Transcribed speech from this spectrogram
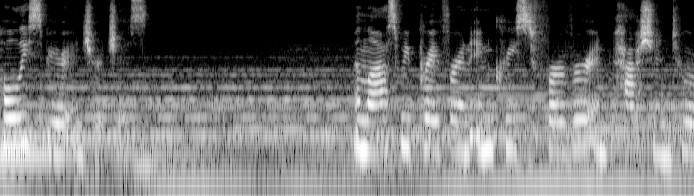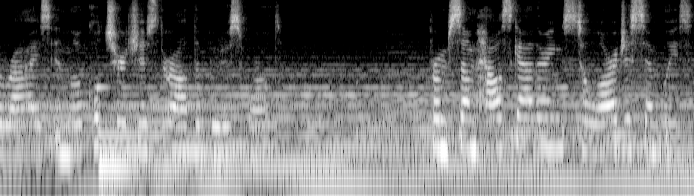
Holy Spirit in churches. And last, we pray for an increased fervor and passion to arise in local churches throughout the Buddhist world. From some house gatherings to large assemblies,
